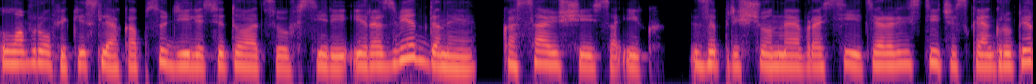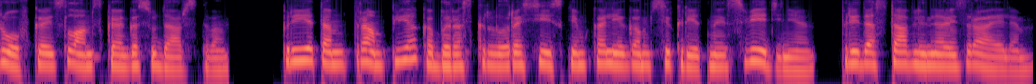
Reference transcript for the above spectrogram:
Лавров и Кисляк обсудили ситуацию в Сирии и разведданные, касающиеся их запрещенная в России террористическая группировка «Исламское государство». При этом Трамп якобы раскрыл российским коллегам секретные сведения, предоставленные Израилем.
